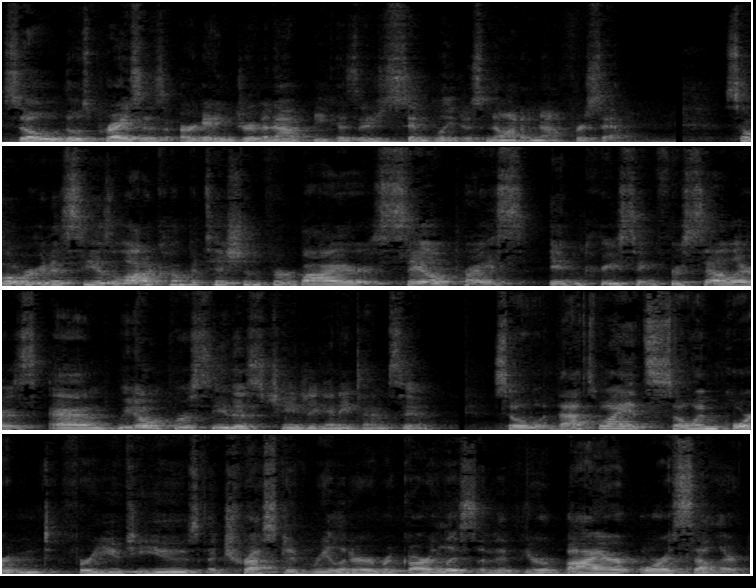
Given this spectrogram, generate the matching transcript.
So those prices are getting driven up because there's simply just not enough for sale. So what we're going to see is a lot of competition for buyers, sale price increasing for sellers, and we don't foresee this changing anytime soon. So that's why it's so important for you to use a trusted realtor, regardless of if you're a buyer or a seller.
